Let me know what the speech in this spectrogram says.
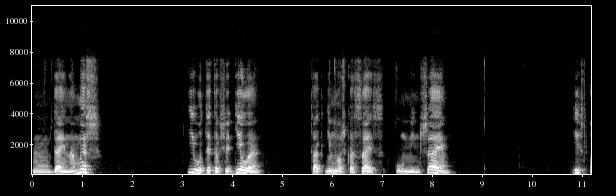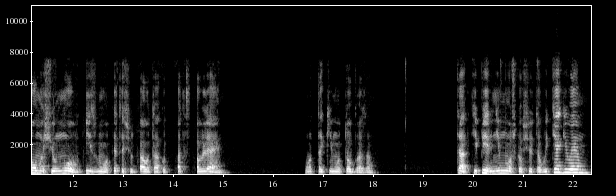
Dynamesh. И вот это все дело, так, немножко size уменьшаем. И с помощью mov gizmo вот это сюда вот так вот подставляем. Вот таким вот образом. Так, теперь немножко все это вытягиваем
